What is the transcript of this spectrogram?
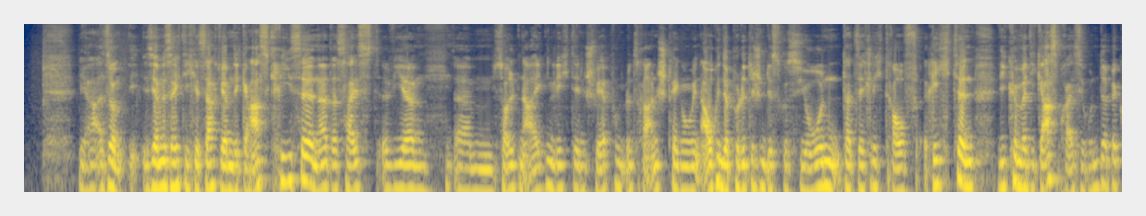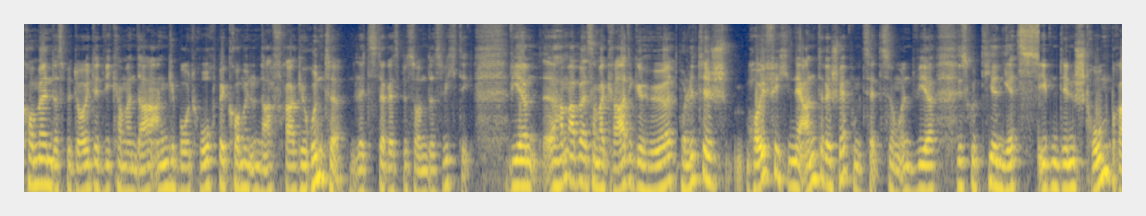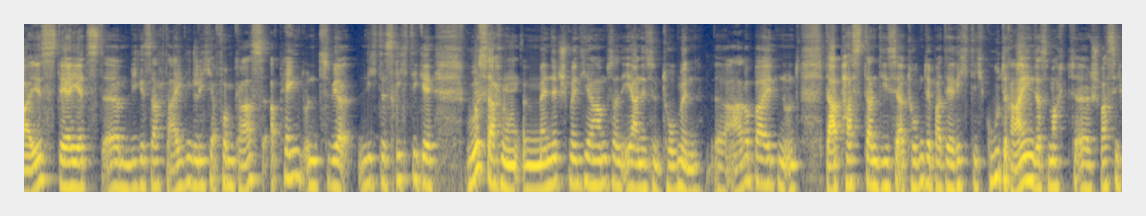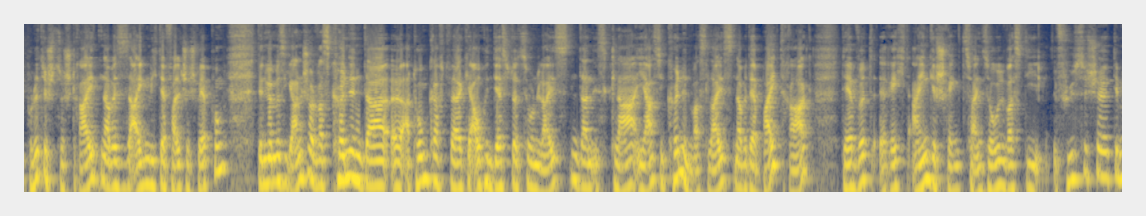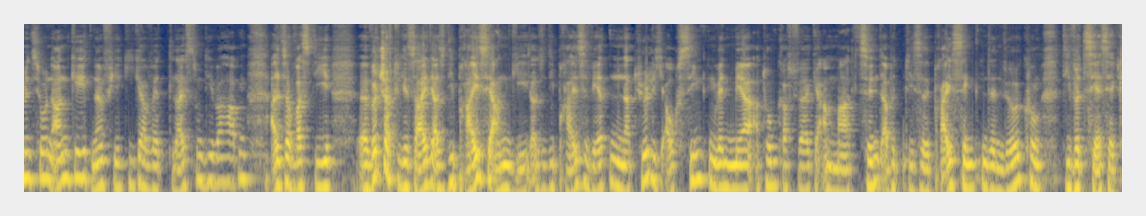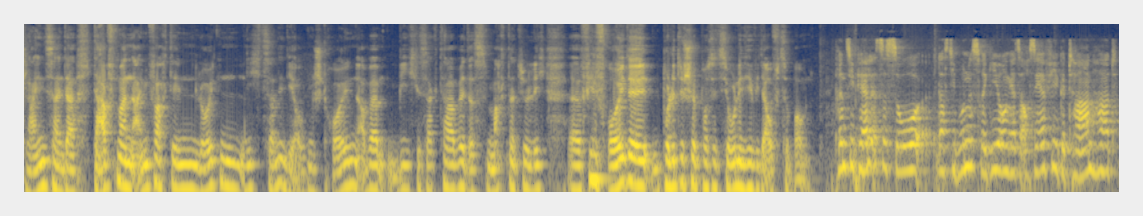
Ja, also Sie haben es richtig gesagt, wir haben eine Gaskrise. Ne? Das heißt, wir ähm, sollten eigentlich den Schwerpunkt unserer Anstrengungen auch in der politischen Diskussion tatsächlich darauf richten, wie können wir die Gaspreise runterbekommen. Das bedeutet, wie kann man da Angebot hochbekommen und Nachfrage runter. Letzteres besonders wichtig. Wir äh, haben aber, das haben wir gerade gehört, politisch häufig eine andere Schwerpunktsetzung und wir diskutieren jetzt eben den Strompreis, der jetzt ähm, wie gesagt, eigentlich vom Gas abhängt und wir nicht das richtige Ursachenmanagement hier haben, sondern eher an den Symptomen äh, arbeiten. Und da passt dann diese Atomdebatte richtig gut rein. Das macht äh, Spaß, sich politisch zu streiten, aber es ist eigentlich der falsche Schwerpunkt. Denn wenn man sich anschaut, was können da äh, Atomkraftwerke auch in der Situation leisten, dann ist klar, ja, sie können was leisten, aber der Beitrag, der wird recht eingeschränkt sein, sowohl was die physische Dimension angeht, ne, 4 Gigawatt Leistung, die wir haben, als auch was die äh, wirtschaftliche Seite, also die Preise angeht. Also die Preise werden natürlich auch sinken, wenn mehr Atomkraftwerke am Markt sind, aber diese preissenkenden Wirkung, die wird sehr, sehr klein sein. Da darf man einfach den Leuten nicht Sand in die Augen streuen. Aber wie ich gesagt habe, das macht natürlich äh, viel Freude, politische Positionen hier wieder aufzubauen. Prinzipiell ist es so, dass die Bundesregierung jetzt auch sehr viel getan hat,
